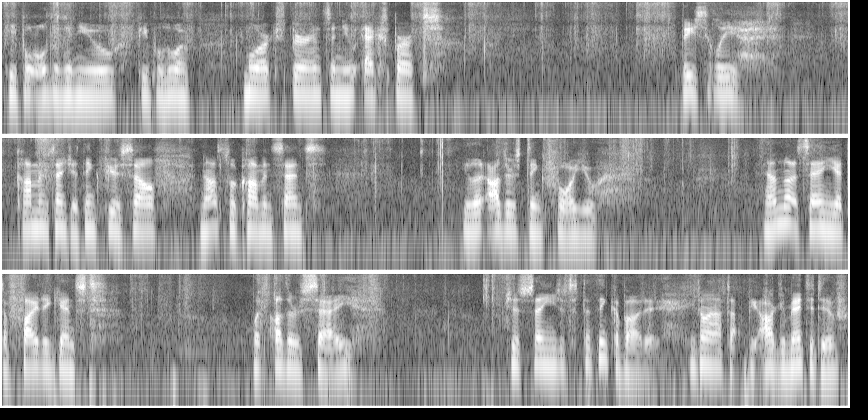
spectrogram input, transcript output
people older than you, people who have more experience than you, experts. Basically, common sense, you think for yourself, not so common sense. You let others think for you. And I'm not saying you have to fight against what others say. Just saying you just have to think about it. You don't have to be argumentative.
